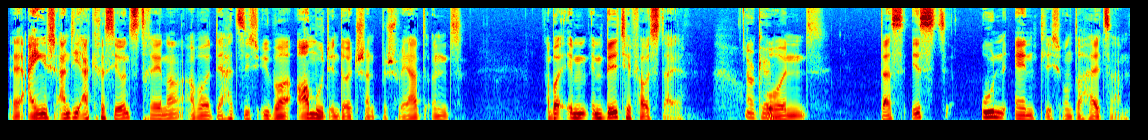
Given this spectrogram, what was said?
äh, eigentlich Anti-Aggressionstrainer, aber der hat sich über Armut in Deutschland beschwert und aber im, im Bild-TV-Style. Okay. Und das ist unendlich unterhaltsam.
